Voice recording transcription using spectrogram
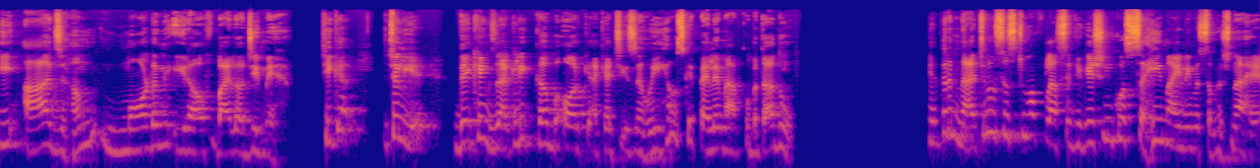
कि आज हम मॉडर्न ईरा ऑफ़ बायोलॉजी में हैं। ठीक है? चलिए, देखें एग्जैक्टली exactly कब और क्या क्या चीज़ें हुई हैं, उसके पहले मैं आपको बता दूँ। कि अगर नेचुरल सिस्टम ऑफ़ क्लासिफिकेशन को सही मायने में समझना है,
